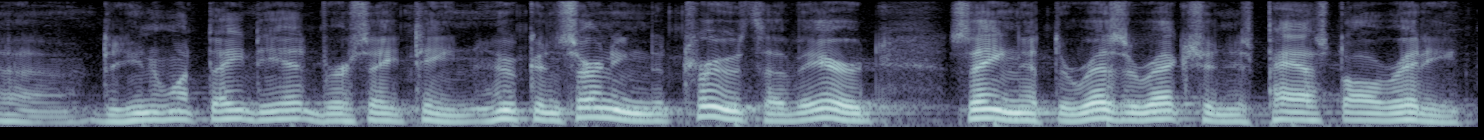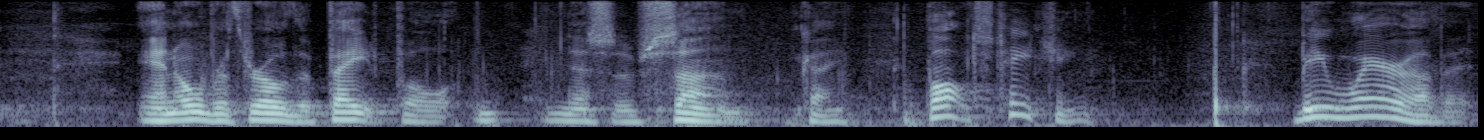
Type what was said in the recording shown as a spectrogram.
Uh, do you know what they did? Verse 18 Who concerning the truth have erred saying that the resurrection is past already and overthrow the faithfulness of some. Okay? False teaching. Beware of it.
